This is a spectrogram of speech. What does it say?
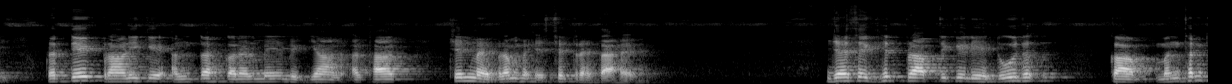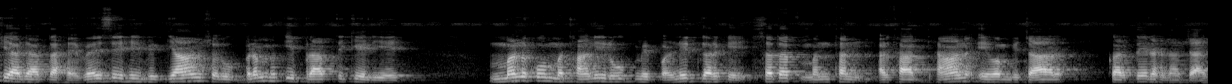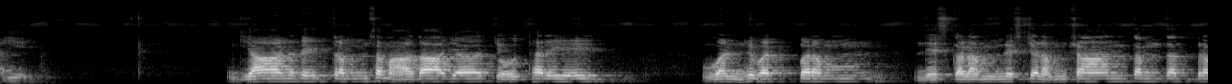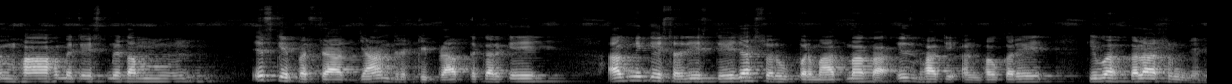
प्रत्येक प्राणी के अंतकरण में विज्ञान अर्थात चिन्मय ब्रह्म स्थित रहता है। जैसे घृत प्राप्ति के लिए दूध का मंथन किया जाता है, वैसे ही विज्ञान स्वरूप ब्रह्म की प्राप्ति के लिए मन को मथानी रूप में परिणित करके सतत मंथन अर्थात ध्यान एवं विचार करते रहना चाहिए। ज्ञान नेत्र समादाय चोद्धरे वह्निवत्परम निष्कलम, निश्चलम शांतम तद्ब्रह्माहमिति स्मृतम। इसके पश्चात ज्ञान दृष्टि प्राप्त करके अग्नि के शरीर तेजा स्वरूप परमात्मा का इस भांति अनुभव करे कि वह कला शून्य,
